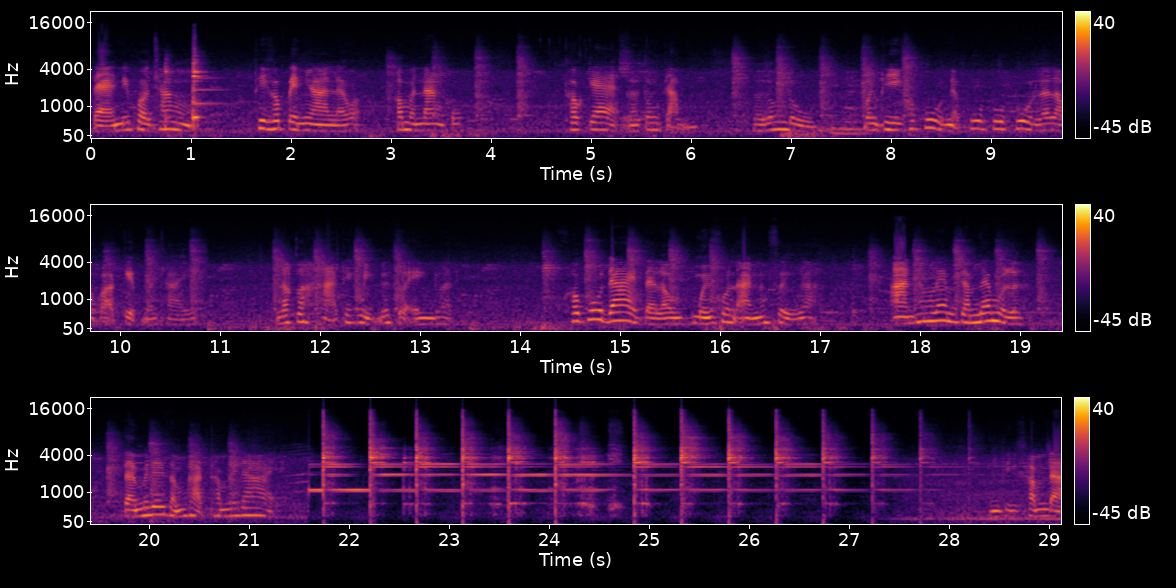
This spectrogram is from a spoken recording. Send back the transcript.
แต่อันนี้พอช่างที่เขาเป็นงานแล้วอะเขามานั่งปุ๊บเขาแก้เราต้องจำเราต้องดู บางทีเขาพูดเนี่ย พูดพูดพูดแล้วเราก็เก็บมาใช้ แล้วก็หาเทคนิคด้วยตัวเองด้วย เขาพูดได้แต่เราเหมือนคนอ่านหนังสืออะอ่านทั้งเล่มจำได้หมดเลย แต่ไม่ได้สัมผัสทำไม่ได้บางทีคำด่า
